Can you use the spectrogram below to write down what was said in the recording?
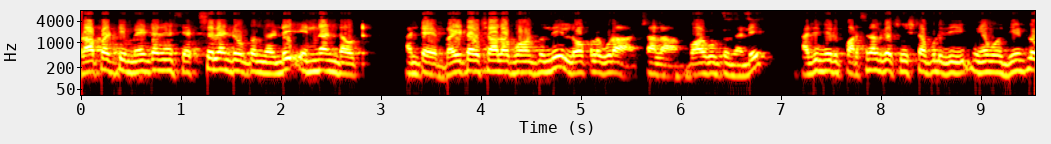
property maintenance excellent ఉంటుందండి ఇన్ అండ్ అవుట్. అంటే బయట చాలా బాగుంటుంది లోపల కూడా చాలా బాగుంటుందండి. అది మీరు పర్సనల్గా చూసినప్పుడు ఇది మేము దీంట్లో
